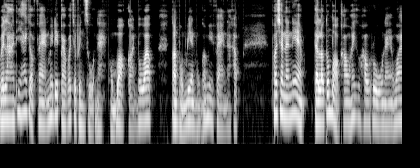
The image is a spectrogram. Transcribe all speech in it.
เวลาที่ให้กับแฟนไม่ได้แปลว่าจะเป็นศูนย์นะผมบอกก่อนเพราะว่าตอนผมเรียนผมก็มีแฟนนะครับ เพราะฉะนั้นเนี่ยแต่เราต้องบอกเขาให้เขารู้นะว่า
